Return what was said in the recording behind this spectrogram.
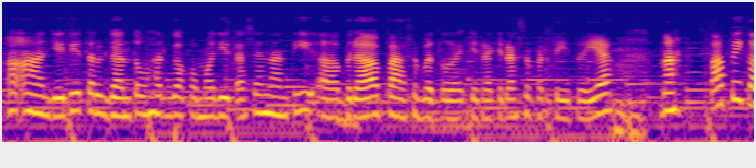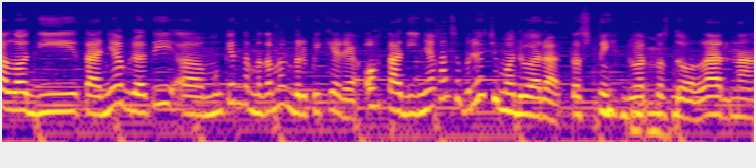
Uh, uh, jadi tergantung harga komoditasnya nanti uh, berapa sebetulnya kira-kira seperti itu ya. Hmm. Nah, tapi kalau ditanya berarti uh, mungkin teman-teman berpikir ya, oh tadinya kan sebenarnya cuma 200 nih, 200 hmm. dolar. Nah,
